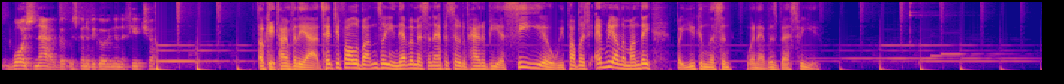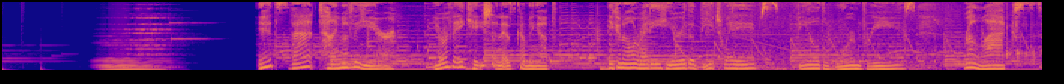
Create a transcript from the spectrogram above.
was now, but was going to be going in the future. Okay, time for the ads. Hit your follow button so you never miss an episode of How to Be a CEO. We publish every other Monday, but you can listen whenever's best for you. It's that time of the year. Your vacation is coming up. You can already hear the beach waves, feel the warm breeze, relax,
